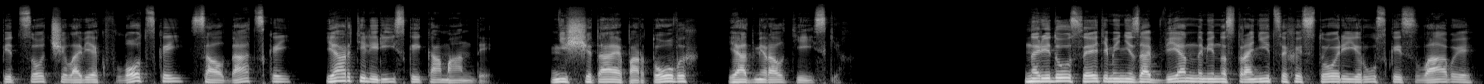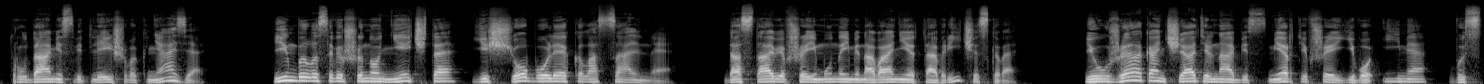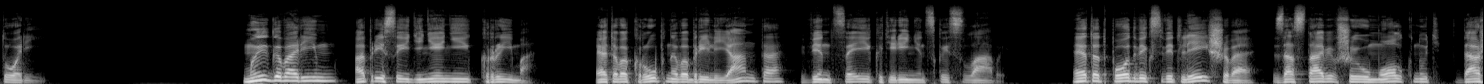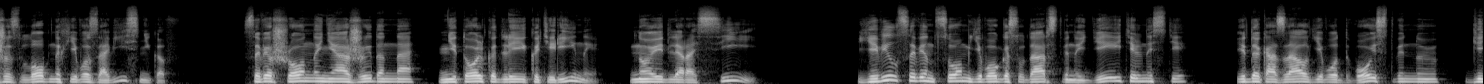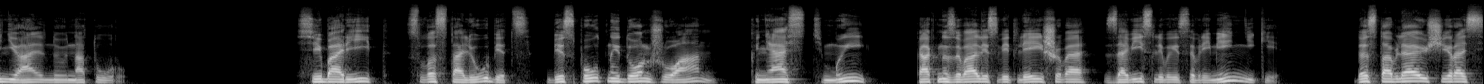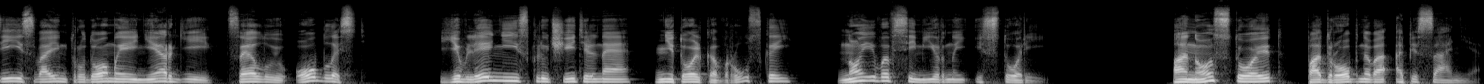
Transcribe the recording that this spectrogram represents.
500 человек флотской, солдатской и артиллерийской команды, не считая портовых и адмиралтейских. Наряду с этими незабвенными на страницах истории русской славы трудами светлейшего князя им было совершено нечто еще более колоссальное, доставившее ему наименование Таврического – и уже окончательно обессмертившее его имя в истории. Мы говорим о присоединении Крыма, этого крупного бриллианта в венце Екатерининской славы. Этот подвиг светлейшего, заставивший умолкнуть даже злобных его завистников, совершенный неожиданно не только для Екатерины, но и для России – явился венцом его государственной деятельности и доказал его двойственную, гениальную натуру. Сибарит, сластолюбец, беспутный Дон Жуан, князь тьмы, как называли светлейшего завистливые современники, доставляющий России своим трудом и энергией целую область, явление исключительное не только в русской, но и во всемирной истории. Оно стоит подробного описания.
